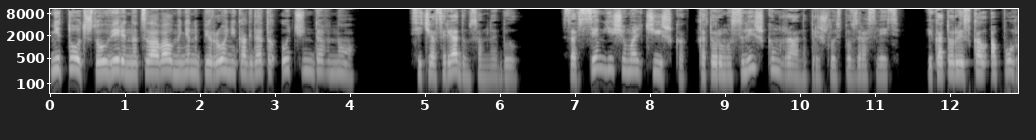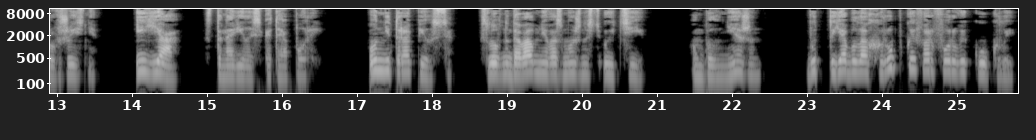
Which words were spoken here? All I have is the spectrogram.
не тот, что уверенно целовал меня на перроне когда-то очень давно. Сейчас рядом со мной был совсем еще мальчишка, которому слишком рано пришлось повзрослеть и который искал опору в жизни. И я становилась этой опорой. Он не торопился, словно давал мне возможность уйти. Он был нежен, будто я была хрупкой фарфоровой куклой.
